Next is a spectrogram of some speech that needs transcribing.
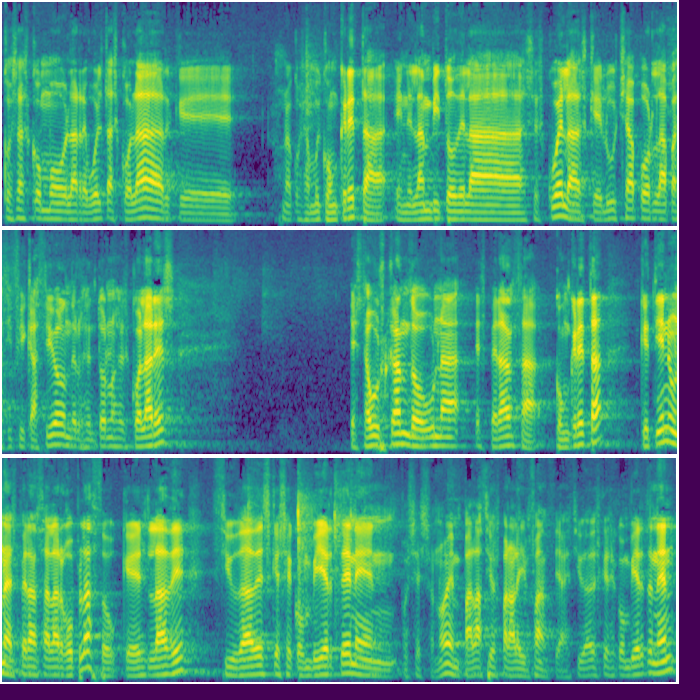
cosas como la revuelta escolar, que es una cosa muy concreta en el ámbito de las escuelas, que lucha por la pacificación de los entornos escolares, está buscando una esperanza concreta que tiene una esperanza a largo plazo, que es la de ciudades que se convierten en, pues eso, ¿no? en palacios para la infancia, ciudades que se convierten en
